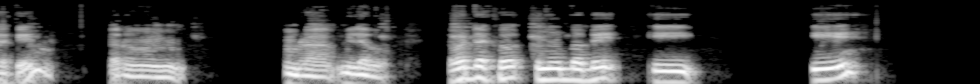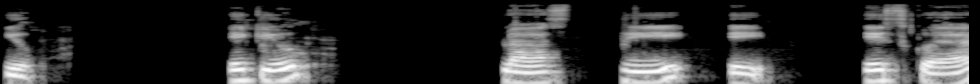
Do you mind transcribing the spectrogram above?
থাকে, কারণ আমরা মিলাবো। এবার দেখো, অনুরূপভাবে এই a cube a cube plus three এই এ স্কোয়ার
